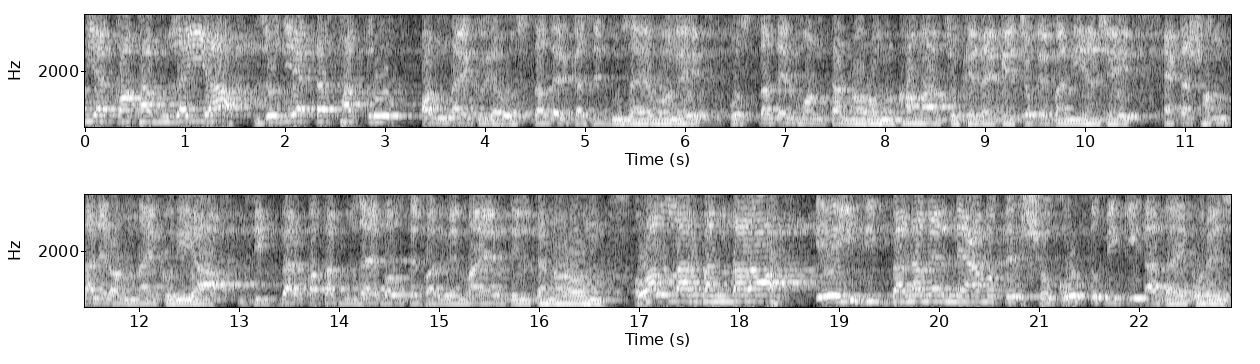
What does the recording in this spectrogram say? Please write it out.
দিয়া কথা বুঝাইয়া যদি একটা ছাত্র অন্যায় কইরা ওস্তাদের কাছে বুঝায় বলে, ওস্তাদের মনটা নরম, ক্ষমার চোখে দেখে, চোখে পানি আসে। একটা সন্তানের অন্যায় করিয়া জিব্বার কথা বুঝায় বলতে পারলে মায়ের দিলটা নরম। ও আল্লাহর বান্দারা এই জিব্বা নামের নিয়ামতের শুকর তুমি কি আদায় করেছ?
